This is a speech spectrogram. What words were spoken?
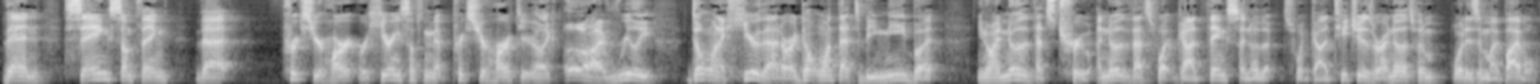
than saying something that pricks your heart or hearing something that pricks your heart that you're like, oh, I really don't want to hear that or I don't want that to be me, but you know, I know that that's true. I know that that's what God thinks. I know that's what God teaches, or I know that's what, what is in my Bible.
